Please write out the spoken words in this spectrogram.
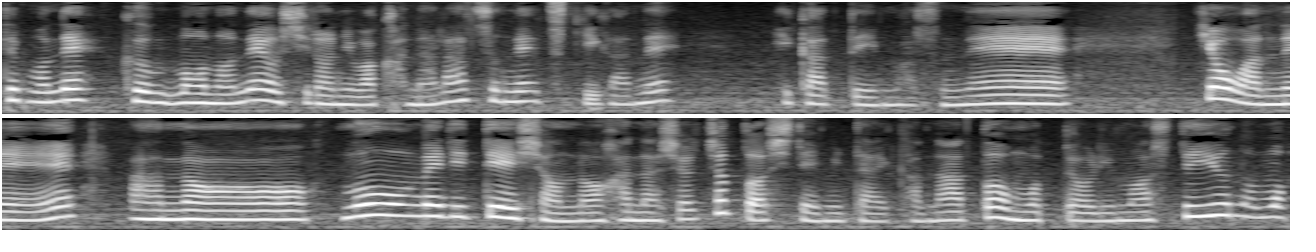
でもね、雲のね、後ろには必ずね、月がね、光っていますね。今日はねあのムーンメディテーションのお話をちょっとしてみたいかなと思っております。っていうのも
